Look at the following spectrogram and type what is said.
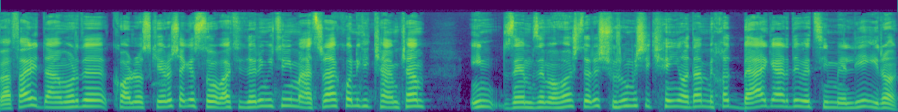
و فرید در مورد کارلوس کیروش اگه صحبتی داری می‌تونی مطرح کنی که کم کم این زمزمه هاش داره شروع میشه که این آدم می‌خواد برگرده به تیم ملی ایران.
